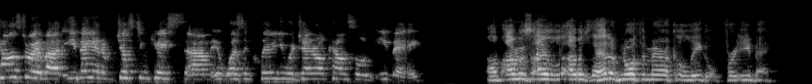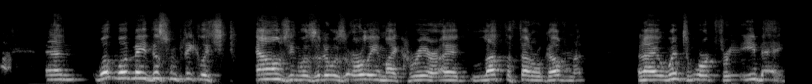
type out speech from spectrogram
tell a story about eBay, and if just in case um, it wasn't clear, you were general counsel of eBay. Um, I was I, I was the head of North America legal for eBay, and what what made this one particularly challenging was that it was early in my career. I had left the federal government, and I went to work for eBay.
